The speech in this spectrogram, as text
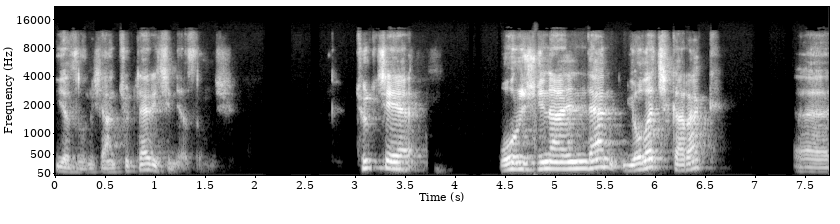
yazılmış yani Türkler için yazılmış. Türkçe'ye orijinalinden yola çıkarak e,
